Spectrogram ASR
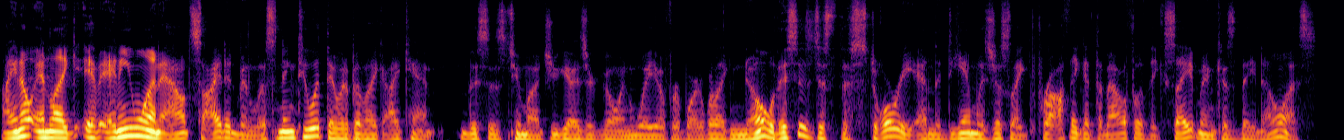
I know, and like if anyone outside had been listening to it, they would have been like, "I can't. This is too much. You guys are going way overboard." We're like, "No, this is just the story," and the DM was just like frothing at the mouth with excitement because they know us.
